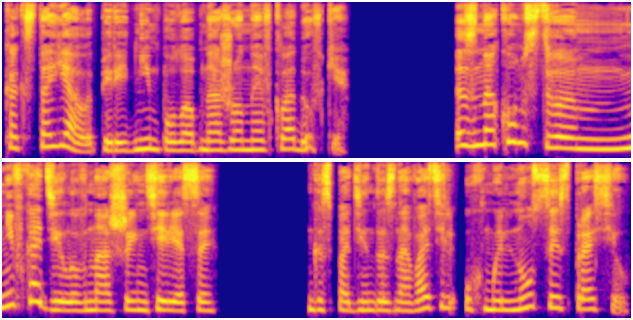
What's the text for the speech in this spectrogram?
как стояла перед ним полуобнаженная в кладовке. Знакомство не входило в наши интересы. Господин дознаватель ухмыльнулся и спросил.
